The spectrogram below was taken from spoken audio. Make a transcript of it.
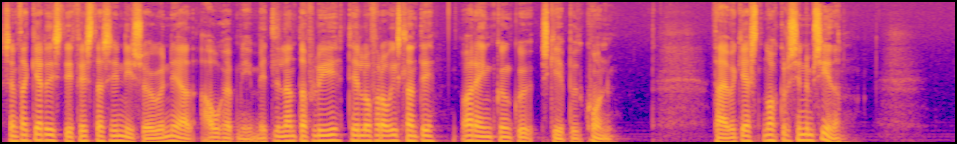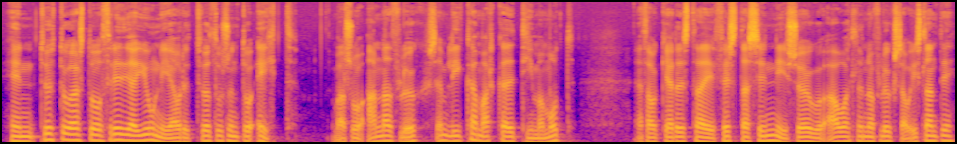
sem það gerðist í fyrsta sinn í sögunni að áhöfni millilandaflugi til og frá Íslandi var engungu skipuð konum. Það hefur gerst nokkur sinnum síðan. Hinn 23. júni árið 2001 var svo annað flug sem líka markaði tímamót en þá gerðist það í fyrsta sinni í sögu áallunaflugs á Íslandi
